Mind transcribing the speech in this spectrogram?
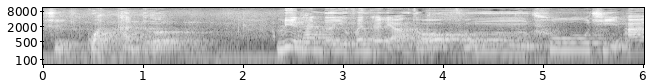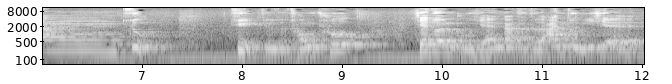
是管探德，略探德又分成两种，从初去安住。句就是从初阶段普贤，大致是安住一切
